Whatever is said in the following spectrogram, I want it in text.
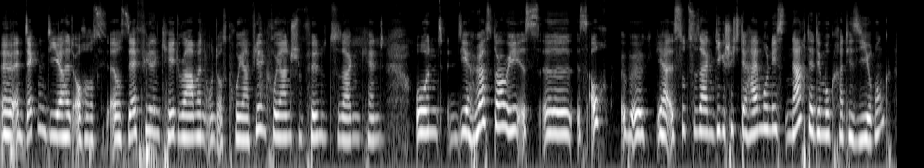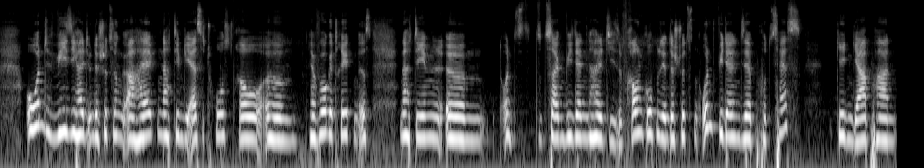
Äh, entdecken, die ihr halt auch aus, aus sehr vielen K-Dramen und aus Korean, vielen koreanischen Filmen sozusagen kennt. Und die Her Story ist, äh, ist auch ja, ist sozusagen die Geschichte der Harmonies nach der Demokratisierung und wie sie halt die Unterstützung erhalten, nachdem die erste Trostfrau ähm, hervorgetreten ist, nachdem ähm, und sozusagen wie denn halt diese Frauengruppen sie unterstützen und wie denn dieser Prozess gegen Japan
